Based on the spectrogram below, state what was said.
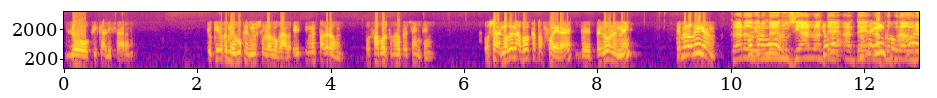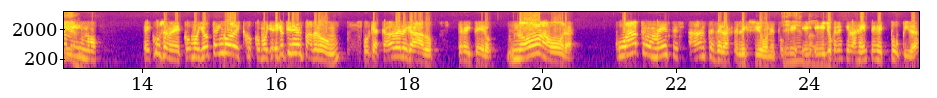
lo fiscalizaran. Yo quiero que me busquen un solo abogado. Ellos tienen el padrón. Por favor, que me lo presenten. O sea, no de la boca para afuera, ¿eh? De- perdónenme. ¿eh? Que me lo digan. Claro, Por debieron de denunciarlo ante, me- ante la digo, Procuraduría. Ahora mismo, escúcheme, como yo tengo, como yo- ellos tienen el padrón, porque a cada delegado, te reitero, no ahora, cuatro meses antes de las elecciones, porque el eh, ellos creen que la gente es estúpida,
